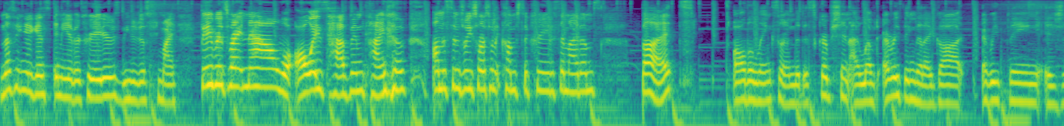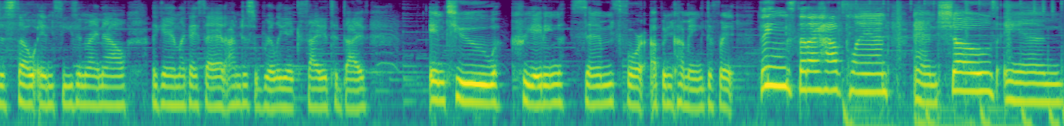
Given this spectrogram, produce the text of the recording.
Nothing against any other creators. These are just my favorites right now. Will always have been kind of on the Sims resource when it comes to create a sim items. But all the links are in the description. I loved everything that I got. Everything is just so in season right now. Again, like I said, I'm just really excited to dive into creating Sims for up and coming different things that I have planned and shows and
